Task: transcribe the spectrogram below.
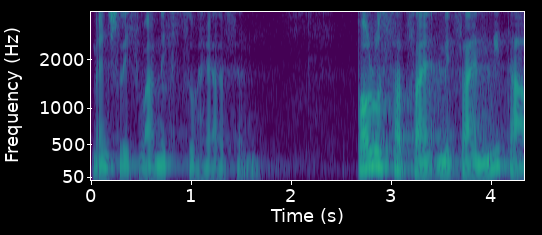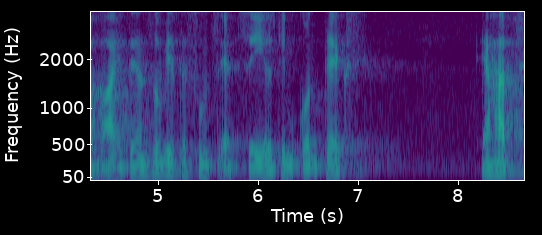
menschlich war nichts zu helfen. Paulus hat sein, mit seinen Mitarbeitern, so wird es uns erzählt im Kontext, er hat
